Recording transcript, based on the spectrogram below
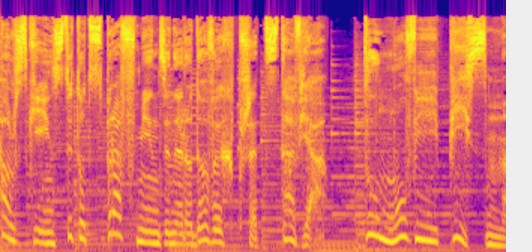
Polski Instytut Spraw Międzynarodowych przedstawia. Tu mówi pism.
